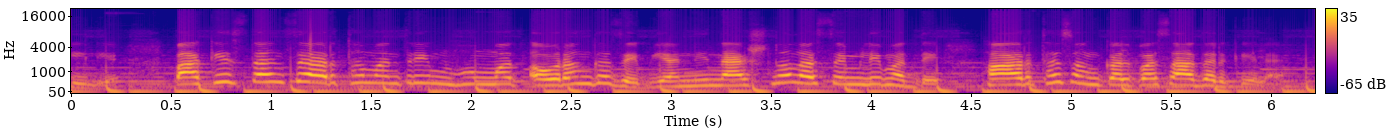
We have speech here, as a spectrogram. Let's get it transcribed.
केली आहे. पाकिस्तानचे अर्थमंत्री मोहम्मद औरंगजेब यांनी नॅशनल असेंब्लीमध्ये हा अर्थसंकल्प सादर केलाय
